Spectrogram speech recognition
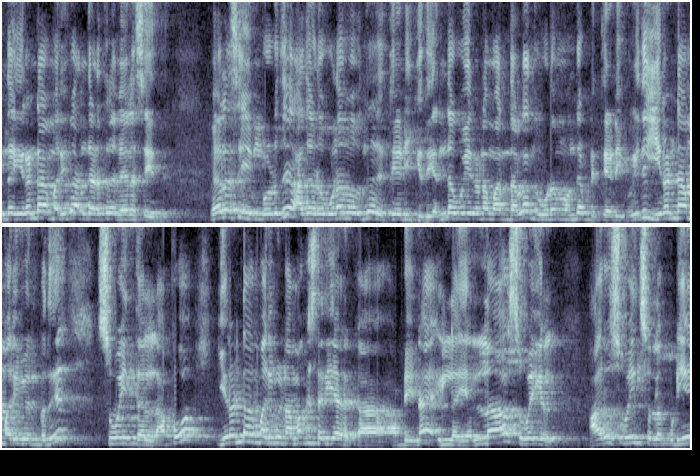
இந்த இரண்டாம் அறிவு அந்த இடத்துல வேலை செய்யுது. வேலை செய்யும் பொழுது அதோட உணவை வந்து அது தேடிக்குது. எந்த உயிரினமாக இருந்தாலும் அந்த உணவு வந்து அப்படி தேடிக்கும். இது இரண்டாம் அறிவு என்பது சுவைத்தல். அப்போது இரண்டாம் அறிவு நமக்கு சரியா இருக்கா அப்படின்னா இல்லை. எல்லா சுவைகள் அறுசுவைன்னு சொல்லக்கூடிய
